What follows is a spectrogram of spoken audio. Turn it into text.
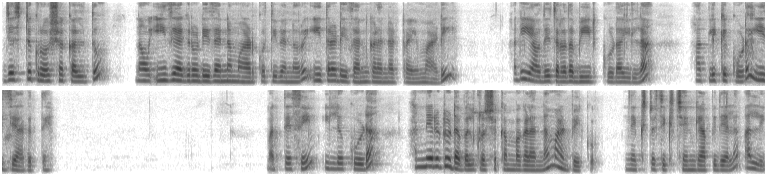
ಜಸ್ಟ್ ಕ್ರೋಶ ಕಲಿತು ನಾವು ಈಸಿಯಾಗಿರೋ ಡಿಸೈನ್ನ ಮಾಡ್ಕೋತೀವಿ ಅನ್ನೋರು ಈ ಥರ ಡಿಸೈನ್ಗಳನ್ನು ಟ್ರೈ ಮಾಡಿ. ಹಾಗೆ ಯಾವುದೇ ಥರದ ಬೀಡ್ ಕೂಡ ಇಲ್ಲ. ಹಾಕಲಿಕ್ಕೆ ಕೂಡ ಈಸಿ ಆಗುತ್ತೆ. ಮತ್ತು ಸೇಮ್ ಇಲ್ಲೂ ಕೂಡ ಹನ್ನೆರಡು ಡಬಲ್ ಕ್ರೋಶ ಕಂಬಗಳನ್ನು ಮಾಡಬೇಕು. ನೆಕ್ಸ್ಟ್ ಸಿಕ್ಸ್ ಚೈನ್ ಗ್ಯಾಪ್ ಇದೆಯಲ್ಲ ಅಲ್ಲಿ.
